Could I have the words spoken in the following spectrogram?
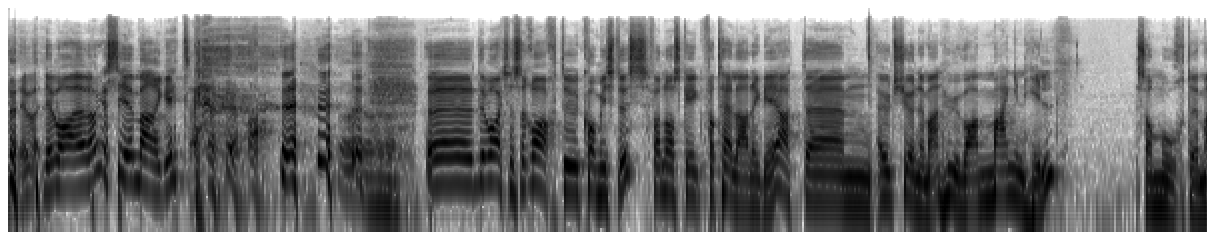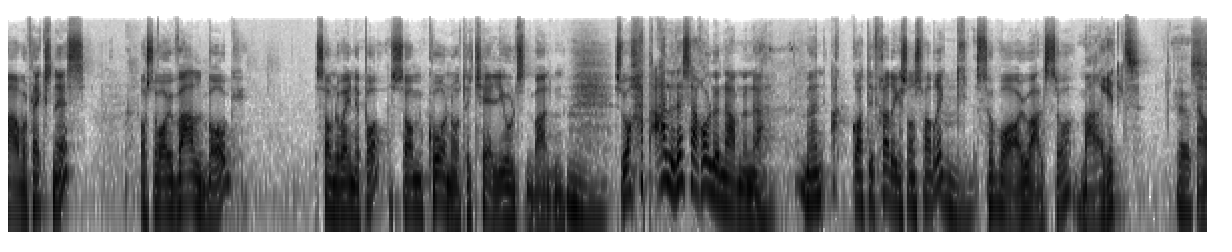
det var, det var noe å si Margit. Eh, det var ikke så rart du kom i stuss, for nå skal jeg fortelle deg det at um, Aud Skjønemann hun var Magnhild som mor til Marve Fleksnes. Og så var hun Valborg, som du var inne på, som kona til Kjell i Olsenbanden. Mm. Så hun har hatt alle disse rollenavnene, men akkurat i Fredrikssons fabrikk mm. så var hun altså Margit. Yes. Ja.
